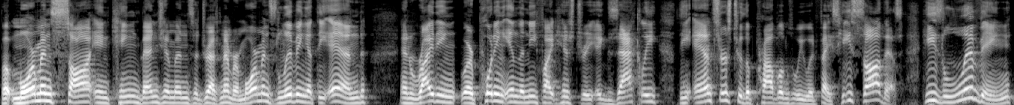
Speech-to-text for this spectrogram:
But Mormons saw in King Benjamin's address, remember, Mormons living at the end and writing or putting in the Nephite history exactly the answers to the problems we would face. He saw this. He's living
